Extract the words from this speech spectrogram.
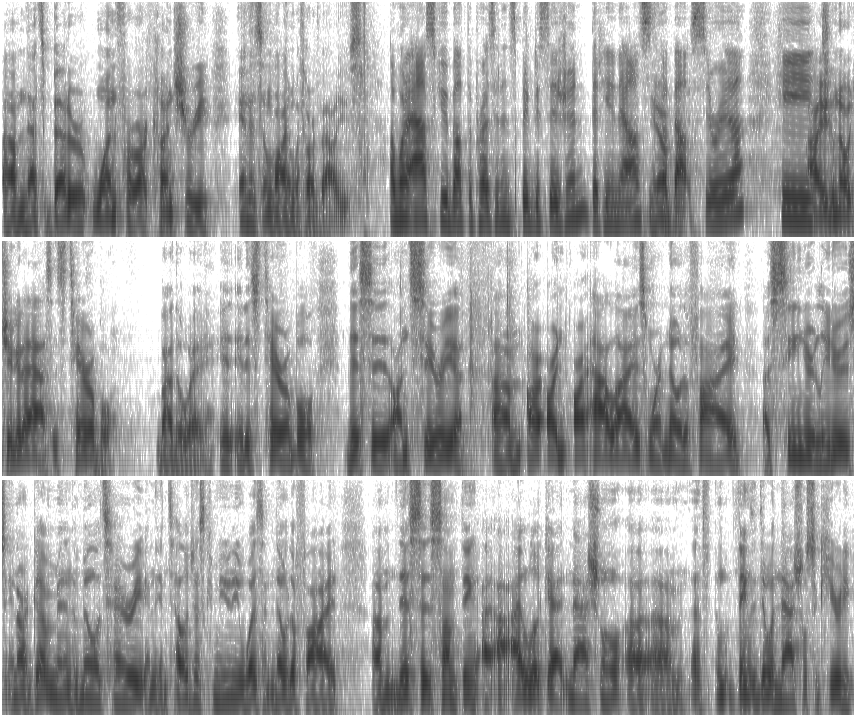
um, that's better, one, for our country, and is in line with our values. I want to ask you about the president's big decision that he announced yep. about Syria. He I know what you're going to ask. It's terrible by the way. It, it is terrible. This is on Syria. Um, our, our, our, allies weren't notified. Uh, senior leaders in our government and the military and the intelligence community wasn't notified. Um, this is something I, I look at national uh, um, uh, things that deal with national security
